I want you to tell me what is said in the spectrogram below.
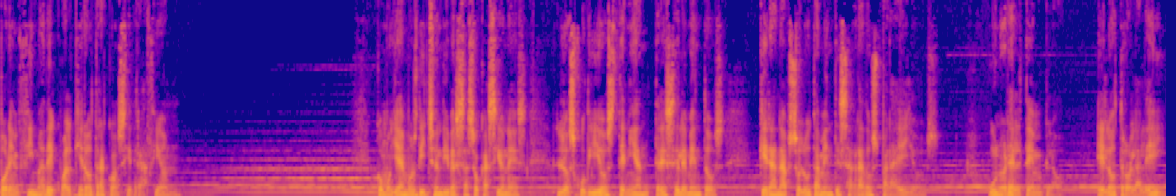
por encima de cualquier otra consideración. Como ya hemos dicho en diversas ocasiones, los judíos tenían tres elementos que eran absolutamente sagrados para ellos. Uno era el templo, el otro la ley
